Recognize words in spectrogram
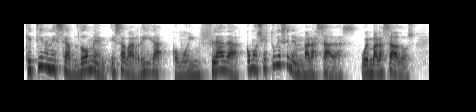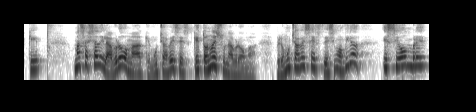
que tienen ese abdomen, esa barriga como inflada, como si estuviesen embarazadas o embarazados, que más allá de la broma, que muchas veces, que esto no es una broma, pero muchas veces decimos, mira, ese hombre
